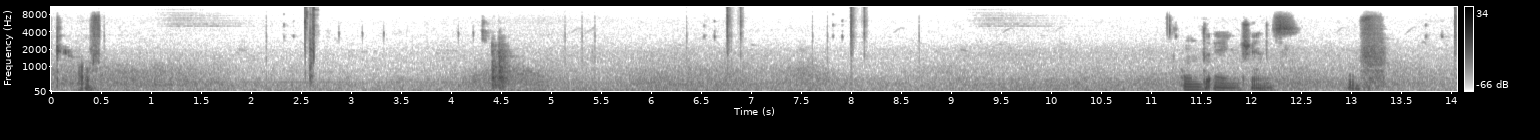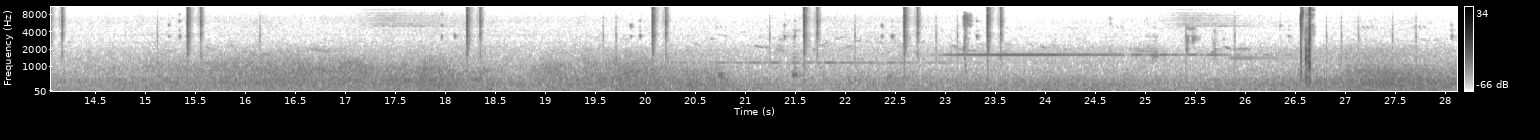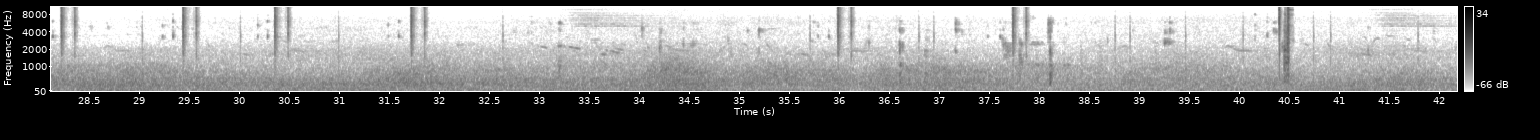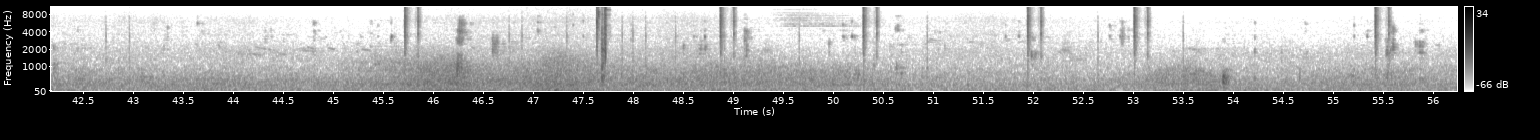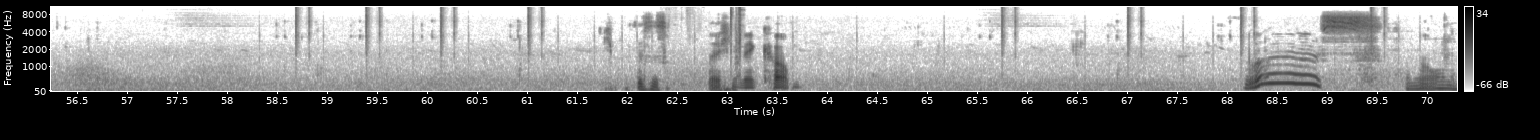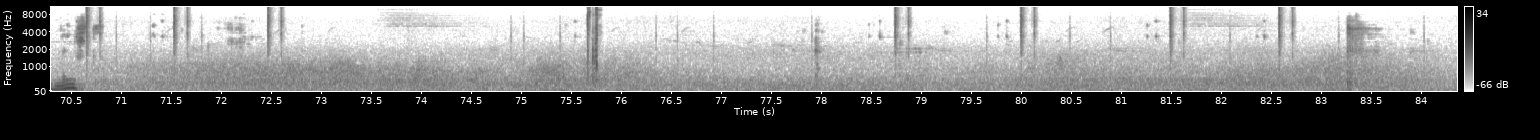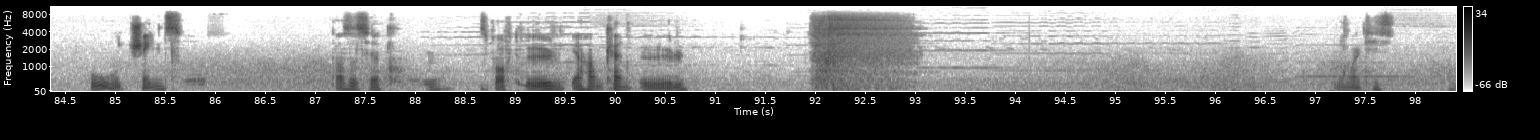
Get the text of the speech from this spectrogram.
gekauft. Und Engines. Uff. Muss dieses Zeichen weg haben. Was? Haben wir auch noch nicht. Uh, Chains. Das ist ja cool. Es braucht Öl. Wir haben kein Öl. Mal dies.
